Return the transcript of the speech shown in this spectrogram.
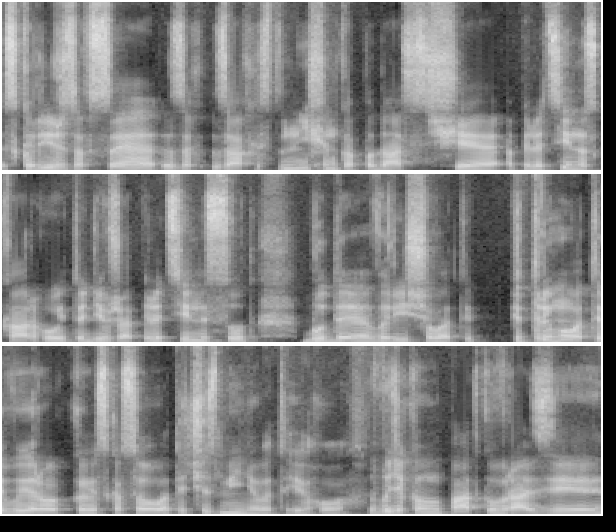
скоріш за все, зах- захист Ніщенка подасть ще апеляційну скаргу, і тоді вже апеляційний суд буде вирішувати. Підтримувати вирок, скасовувати чи змінювати його в будь-якому випадку, в разі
